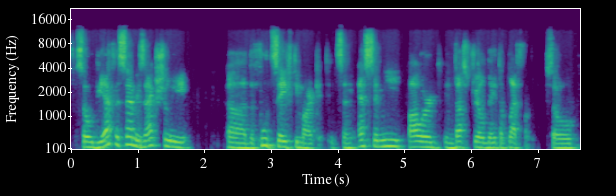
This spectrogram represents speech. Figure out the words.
so the FSM is actually uh, the food safety market. It's an SME powered industrial data platform. So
